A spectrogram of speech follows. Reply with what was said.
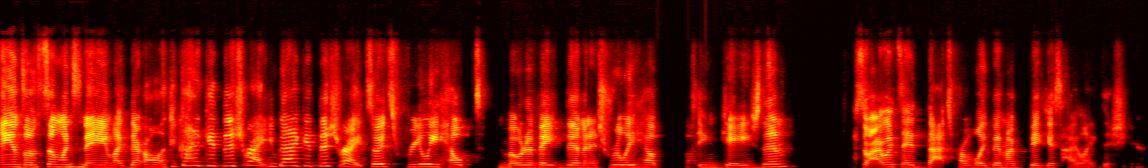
lands on someone's name. Like they're all like, you got to get this right. You got to get this right. So it's really helped motivate them and it's really helped engage them so I would say that's probably been my biggest highlight this year.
